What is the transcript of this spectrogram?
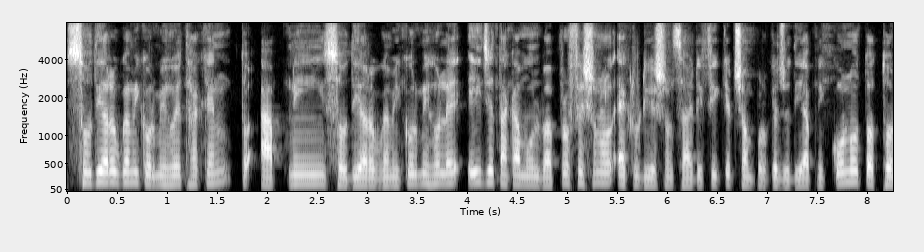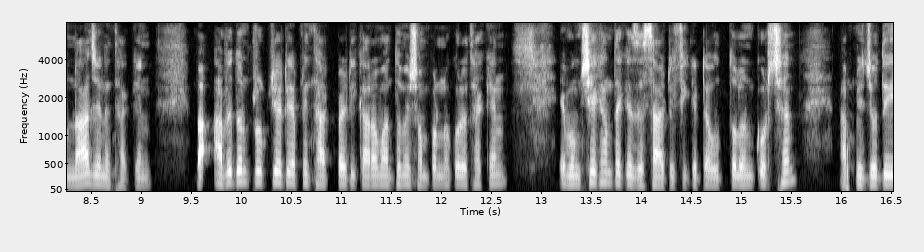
সৌদি আরবগামী কর্মী হয়ে থাকেন, তো আপনি সৌদি আরবগামী কর্মী হলে এই যে তাকামুল বা প্রফেশনাল অ্যাক্রিডিয়েশন সার্টিফিকেট সম্পর্কে যদি আপনি কোনো তথ্য না জেনে থাকেন বা আবেদন প্রক্রিয়াটি আপনি থার্ড পার্টি কারও মাধ্যমে সম্পন্ন করে থাকেন এবং সেখান থেকে যে সার্টিফিকেটটা উত্তোলন করছেন, আপনি যদি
